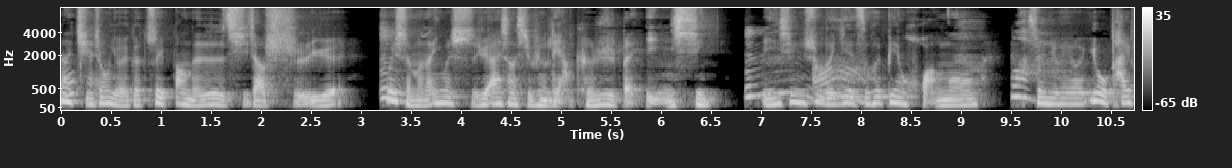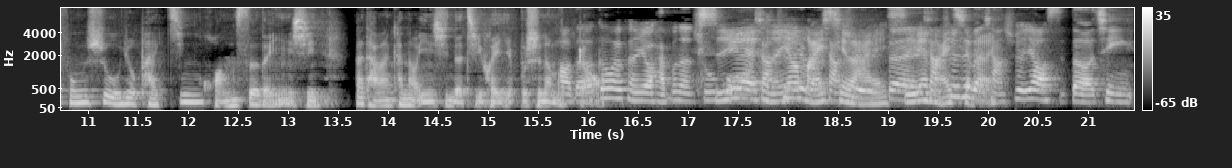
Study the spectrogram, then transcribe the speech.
那其中有一个最棒的日期叫十月，嗯为什么呢？因为十月爱上西湖有两棵日本银杏，嗯银杏树的叶子会变黄哦。哇，所以你可以又拍枫树，又拍金黄色的银杏。在台湾看到银杏的机会也不是那么高。好的，各位朋友还不能出国，十月可能要买起来对，十月想去日本买起来想去的要死的，请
